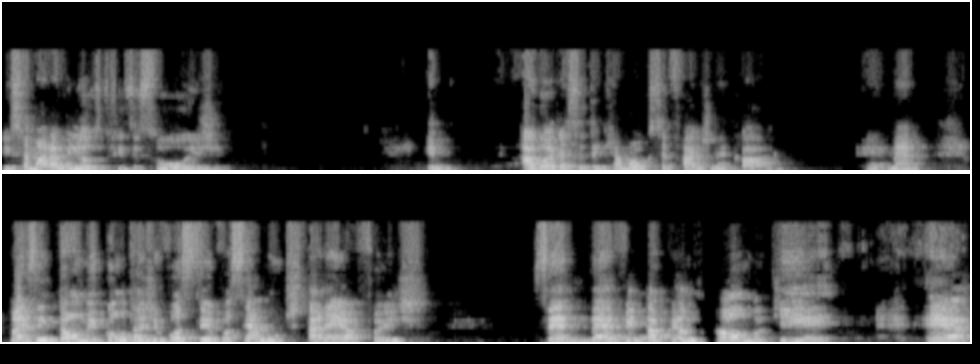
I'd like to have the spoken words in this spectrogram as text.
Isso é maravilhoso. Fiz isso hoje. Agora, você tem que amar o que você faz, né? Claro. É, né? Mas então, me conta de você. Você é multitarefas? Você deve estar tá pensando que é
